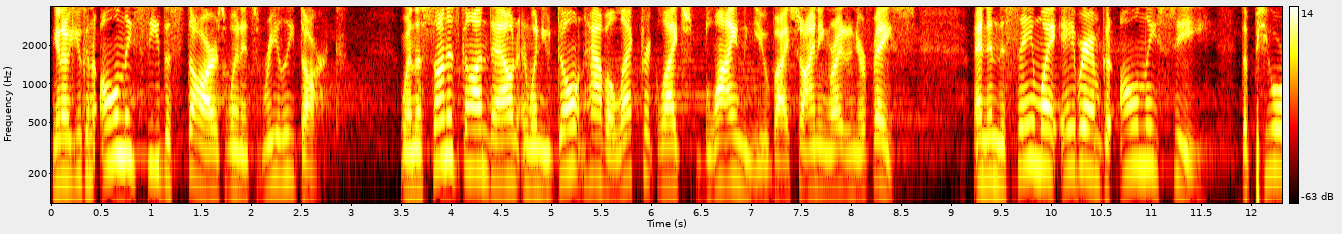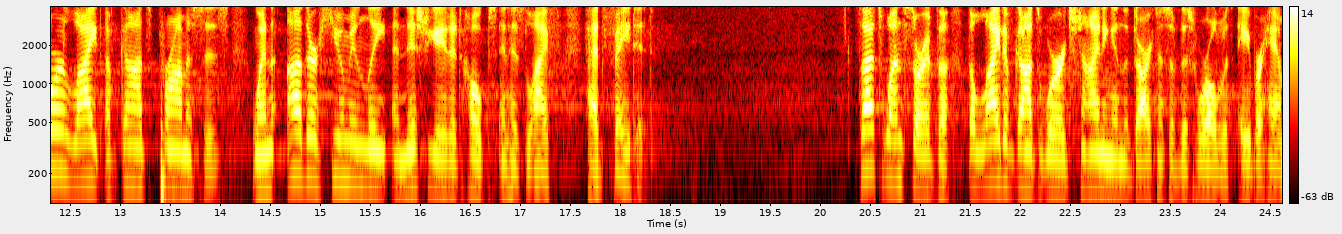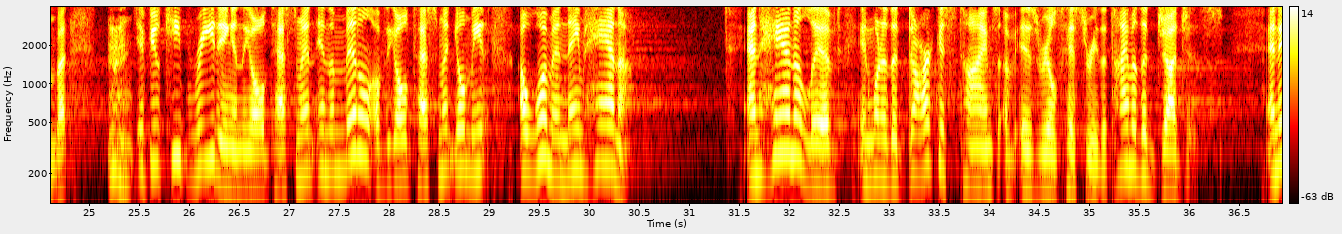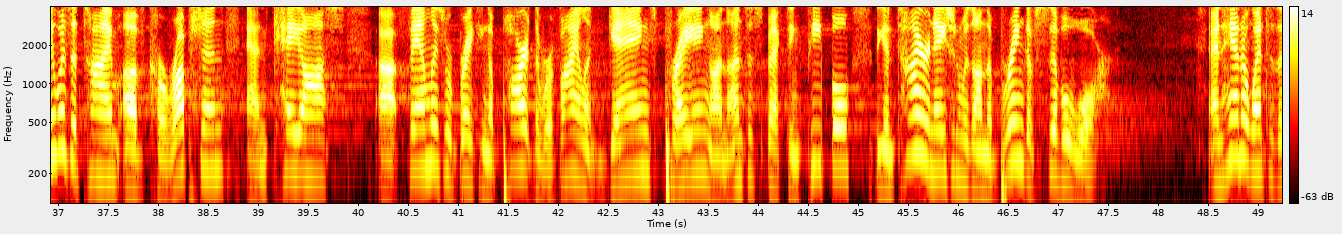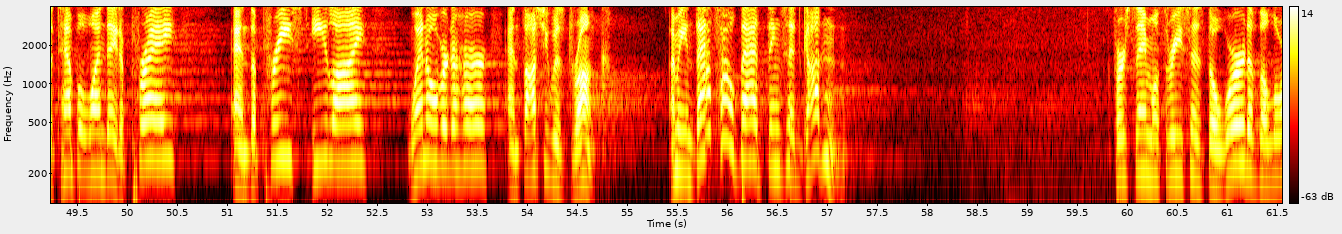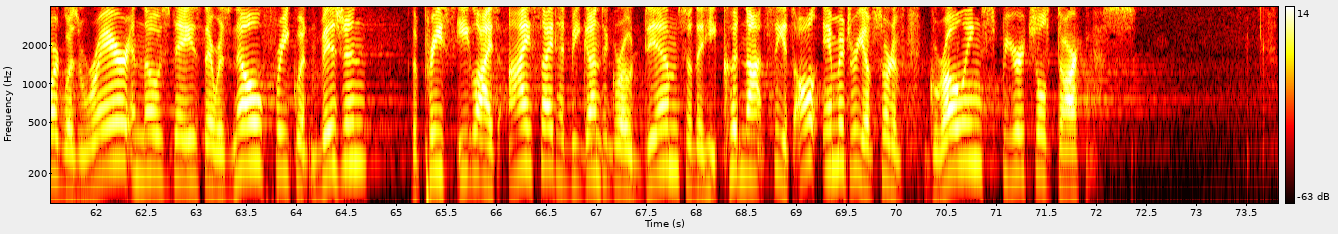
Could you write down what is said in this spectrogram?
You know, you can only see the stars when it's really dark, when the sun has gone down, and when you don't have electric lights blinding you by shining right in your face. And in the same way, Abraham could only see the pure light of God's promises when other humanly initiated hopes in his life had faded. So that's one story of the, the light of God's word shining in the darkness of this world with Abraham. But if you keep reading in the Old Testament, in the middle of the Old Testament, you'll meet a woman named Hannah. And Hannah lived in one of the darkest times of Israel's history, the time of the judges. And it was a time of corruption and chaos. Uh, families were breaking apart. There were violent gangs preying on unsuspecting people. The entire nation was on the brink of civil war. And Hannah went to the temple one day to pray, and the priest, Eli, went over to her and thought she was drunk. I mean, that's how bad things had gotten. 1 Samuel 3 says, The word of the Lord was rare in those days. There was no frequent vision. The priest Eli's eyesight had begun to grow dim so that he could not see. It's all imagery of sort of growing spiritual darkness.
